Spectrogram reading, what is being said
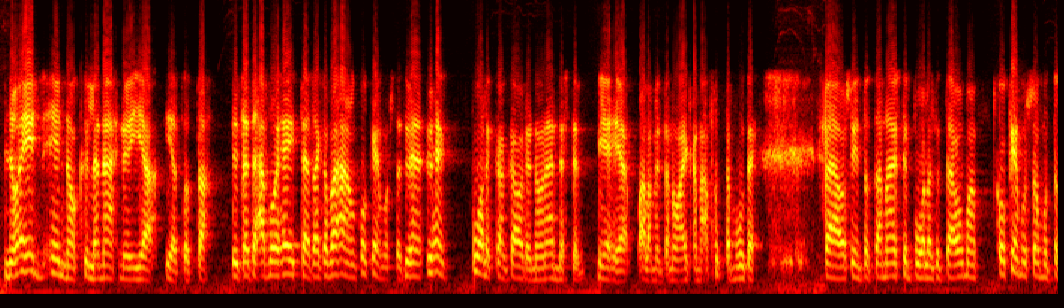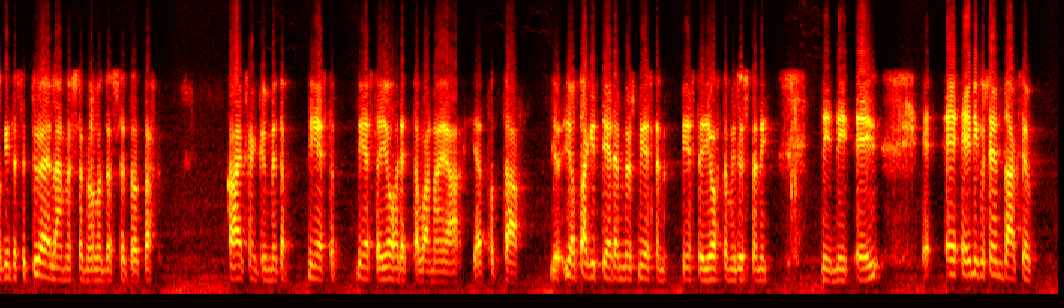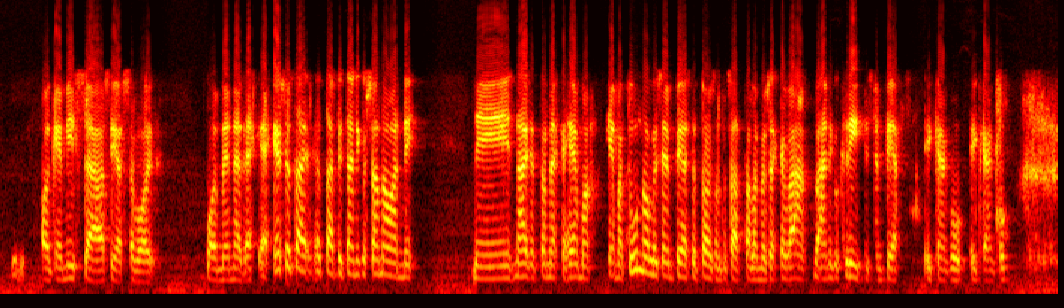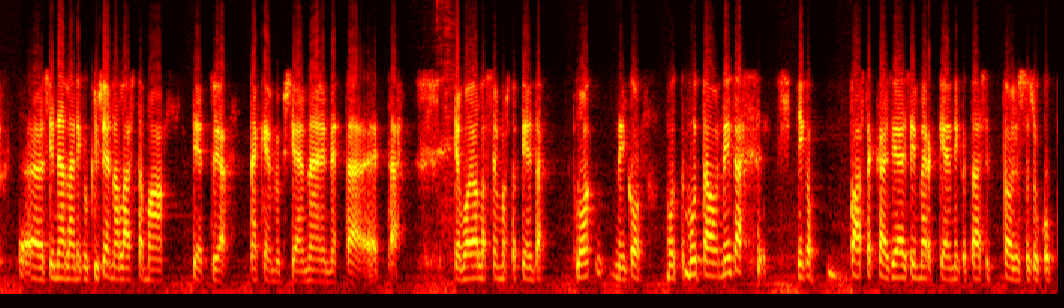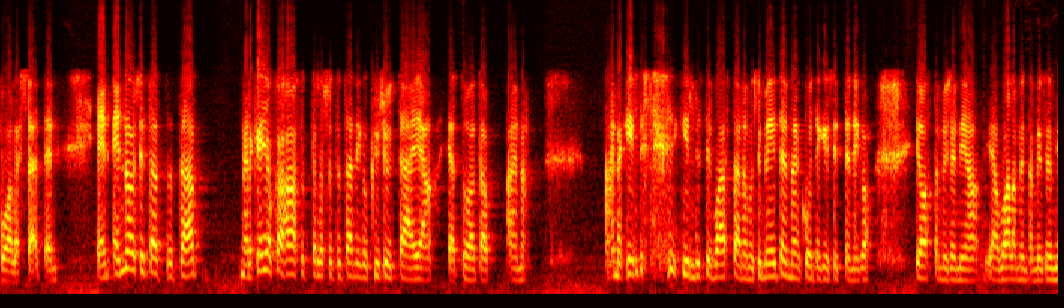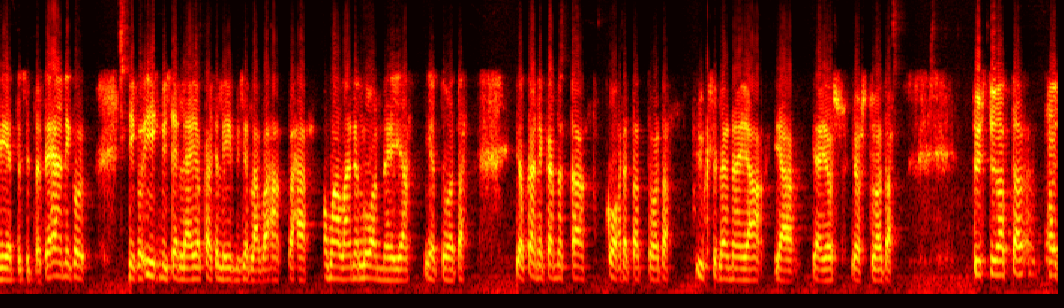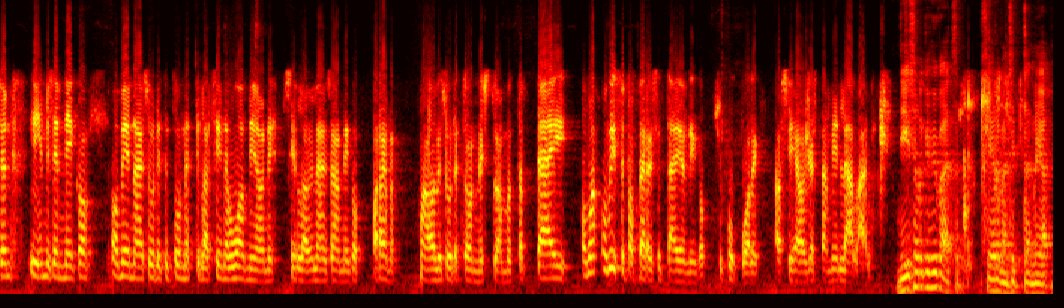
No en, en ole kyllä nähnyt ja, ja tota, nyt tähän voi heittää, että aika vähän on kokemusta. Että yhden, yhden puolikkaan kauden on Ännesten miehiä valmentanut aikanaan, mutta muuten pääosin tota, naisten puolelta tämä oma kokemus on, mutta toki tässä työelämässä meillä on tässä tota, 80 miestä, miestä johdettavana ja, ja tota, jotakin tiedän myös miesten, miesten johtamisesta, niin, niin, niin ei, ei, ei, niin kuin sen taakse oikein missään asiassa voi, voi mennä. Et ehkä, ehkä jos jotain, jotain pitää niin sanoa, niin, niin naiset on ehkä hieman, hieman tunnollisempia ja toisaalta saattaa olla myös ehkä vähän, vähän niin kuin kriittisempiä ikään kuin, ikään kuin sinällään niin kuin kyseenalaistamaan tiettyjä näkemyksiä ja näin, että, että ja voi olla semmoista pientä niin kuin, mutta, mutta on niitä niin vastakkaisia esimerkkejä niin taas toisessa sukupuolessa. Et en, en, en ole sitä, tota, melkein joka haastattelussa tätä niin kysytään ja, ja tuota, aina, aina kiltisti, kiltisti vastaana, mutta me itse kuitenkin sitten niin johtamisen ja, ja valmentamisen niin, että sitä tehdään niin kuin, niin kuin ihmisellä ja jokaisella ihmisellä on vähän, vähän omanlainen luonne ja, ja tuota, jokainen kannattaa kohdata tuota yksilönä ja, ja, ja jos, jos tuota, pystyy ottaa toisen ihmisen niin ominaisuudet ja tunnetilat siinä huomioon, niin silloin yleensä on niin paremmat mahdollisuudet onnistua, mutta tämä ei, oma, omissa paperissa tämä ei ole niin sukupuoliasia oikeastaan millään lailla. Niin se olikin hyvä, että selvensit tämän ja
